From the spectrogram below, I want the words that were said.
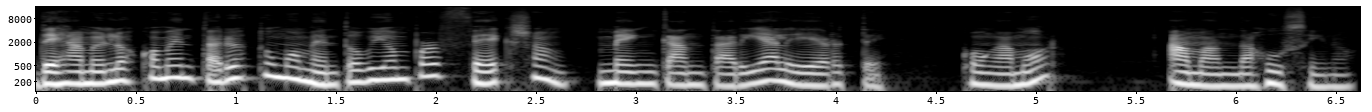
déjame en los comentarios tu momento Beyond Perfection. Me encantaría leerte. Con amor, Amanda Jusino.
